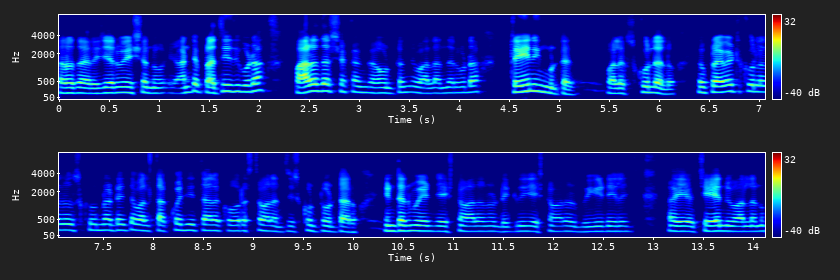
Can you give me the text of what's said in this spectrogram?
తర్వాత రిజర్వేషన్ అంటే ప్రతిదీ కూడా పారదర్శకంగా ఉంటుంది. వాళ్ళందరూ కూడా ట్రైనింగ్ ఉంటుంది వాళ్ళకి స్కూళ్ళలో. నువ్వు ప్రైవేట్ స్కూల్లో చూసుకున్నట్టయితే వాళ్ళు తక్కువ జీతాలకు ఓరిస్తే వాళ్ళని తీసుకుంటూ ఉంటారు. ఇంటర్మీడియట్ చేసిన వాళ్ళను డిగ్రీ చేసిన వాళ్ళను బీఈడీ చేయని వాళ్ళను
